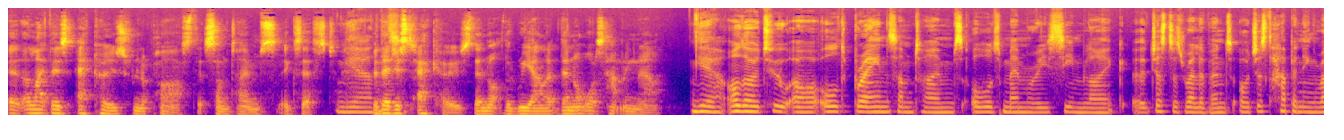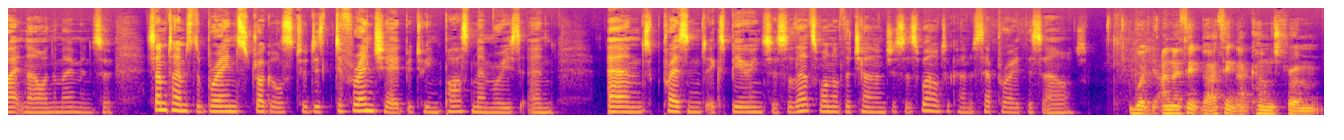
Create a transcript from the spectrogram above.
are like those echoes from the past that sometimes exist. Yeah, but they're just echoes. They're not the reality. They're not what's happening now. Yeah, although to our old brain, sometimes old memories seem like uh, just as relevant or just happening right now in the moment. So sometimes the brain struggles to dis- differentiate between past memories and and present experiences. So that's one of the challenges as well to kind of separate this out. Well, and I think I think that comes from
